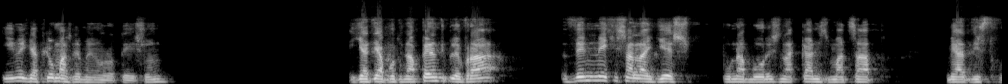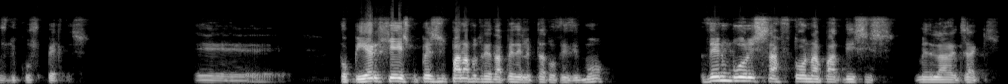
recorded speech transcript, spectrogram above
είναι για πιο μαζεμένο rotation, γιατί από την απέναντι πλευρά δεν έχεις αλλαγές που να μπορείς να κάνεις match-up με αντίστοιχους δικούς παίχτες. Ε, το Pierre Hayes που παίζει πάνω από 35 λεπτά το δίδυμο, δεν μπορείς σε αυτό να απαντήσεις με λαρετζάκι.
